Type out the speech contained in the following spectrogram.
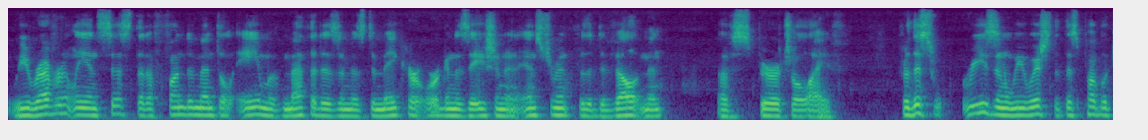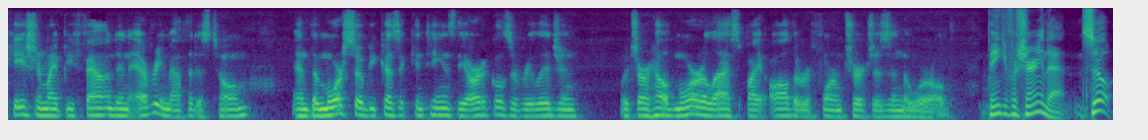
we reverently insist that a fundamental aim of Methodism is to make our organization an instrument for the development of spiritual life. For this reason, we wish that this publication might be found in every Methodist home, and the more so because it contains the articles of religion which are held more or less by all the Reformed churches in the world. Thank you for sharing that. So,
